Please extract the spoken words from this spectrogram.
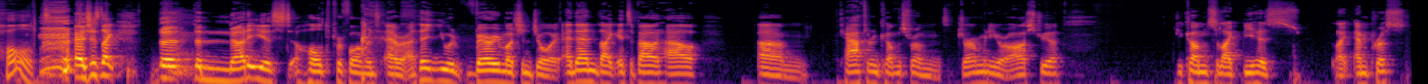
Hoult. And it's just like the the nuttiest Hoult performance ever. I think you would very much enjoy. And then like it's about how um, Catherine comes from Germany or Austria. She comes to like be his like empress,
